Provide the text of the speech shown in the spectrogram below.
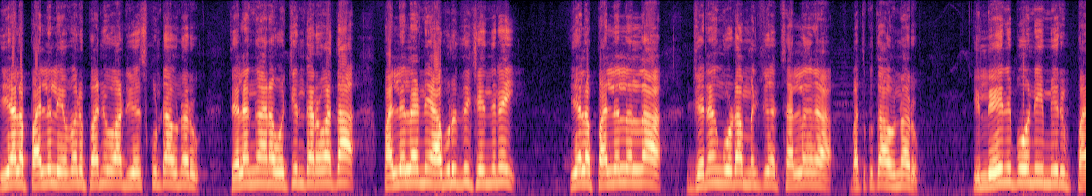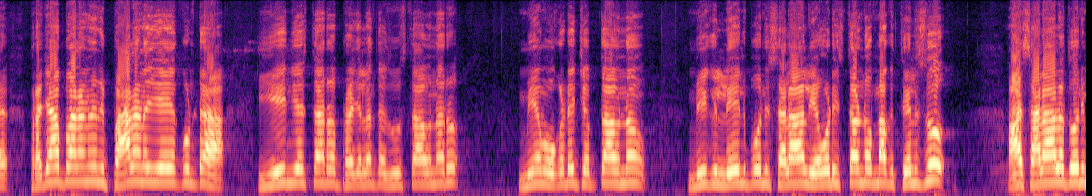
ఇవాళ పల్లెలు ఎవరి పని వాడు చేసుకుంటా ఉన్నారు. తెలంగాణ వచ్చిన తర్వాత పల్లెలన్నీ అభివృద్ధి చెందినాయి. ఇవాళ పల్లెలల్లో జనం కూడా మంచిగా చల్లగా బతుకుతూ ఉన్నారు. లేనిపోని మీరు ప ప్రజాపాలనని పాలన చేయకుండా ఏం చేస్తారో ప్రజలంతా చూస్తూ ఉన్నారు. మేము ఒకటే చెప్తా ఉన్నాం మీకు లేనిపోని సలహాలు ఎవడిస్తాడో మాకు తెలుసు. ఆ సలహాలతోని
